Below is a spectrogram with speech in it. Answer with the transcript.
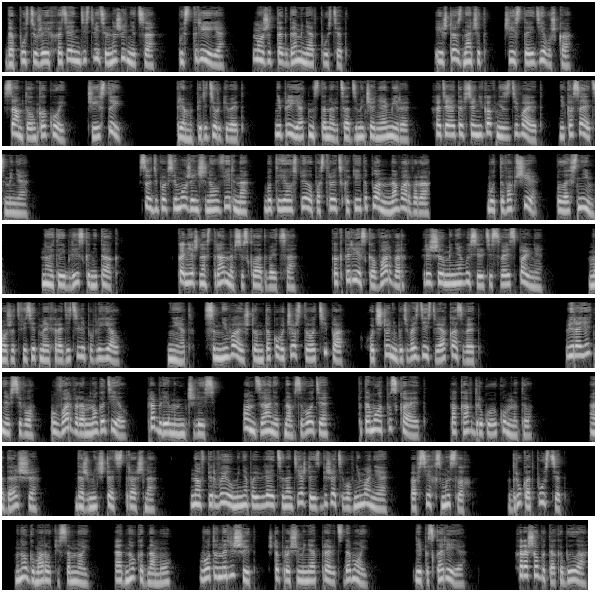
Да пусть уже их хозяин действительно женится. Быстрее. Может, тогда меня отпустят. И что значит «чистая девушка»? Сам-то он какой? Чистый? Прямо передергивает. Неприятно становится от замечания Амиры, хотя это все никак не задевает, не касается меня. Судя по всему, женщина уверена, будто я успела построить какие-то планы на варвара. Будто вообще была с ним. Но это и близко не так. Конечно, странно все складывается. Как-то резко варвар решил меня выселить из своей спальни. Может, визит моих родителей повлиял? Нет, сомневаюсь, что на такого черствого типа хоть что-нибудь воздействие оказывает. Вероятнее всего, у варвара много дел, проблемы начались. Он занят на взводе, потому отпускает, пока в другую комнату. А дальше? Даже мечтать страшно. Но впервые у меня появляется надежда избежать его внимания во всех смыслах. Вдруг отпустит. Много мороки со мной. Одно к одному. Вот он и решит, что проще меня отправить домой. И поскорее. Хорошо бы так и было.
